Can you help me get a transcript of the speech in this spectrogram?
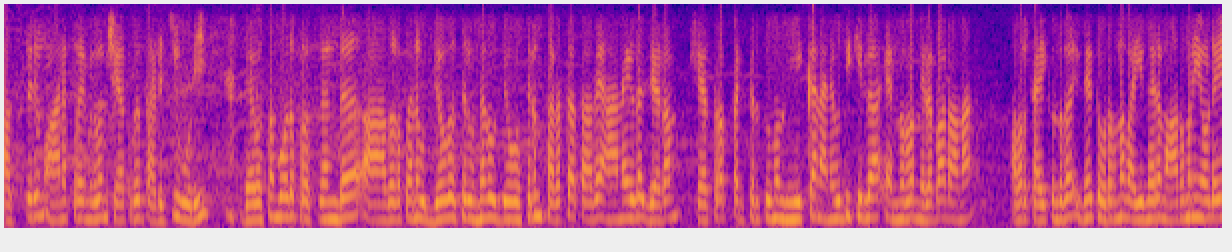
ഭക്തരും ആനപ്രേമികളും ക്ഷേത്രത്തിൽ തടിച്ചുകൂടി. ദേവസ്വം ബോർഡ് പ്രസിഡന്റ് അതോടൊപ്പം തന്നെ ഉദ്യോഗസ്ഥരും ഉന്നത ഉദ്യോഗസ്ഥരും സ്ഥലത്തെത്താതെ ആനയുടെ ജഡം ക്ഷേത്ര പരിസരത്തു നിന്ന് നീക്കാൻ അനുവദിക്കില്ല എന്നുള്ള നിലപാടാണ് അവർ കൈക്കൊണ്ടത്. ഇതേ തുടർന്ന് വൈകുന്നേരം ആറു മണിയോടെ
